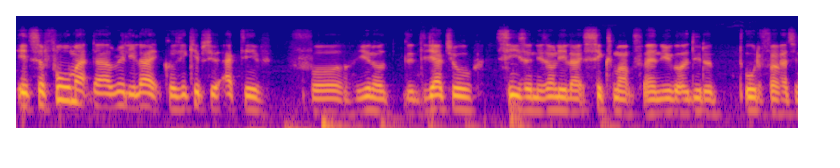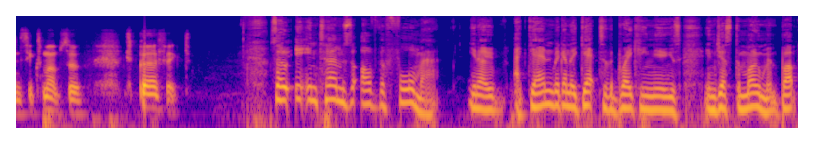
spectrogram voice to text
it's a format that I really like because it keeps you active for you know the, the actual season is only like six months and you got to do the all the fights in six months. So it's perfect. So, in terms of the format, you know, again, we're going to get to the breaking news in just a moment, but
